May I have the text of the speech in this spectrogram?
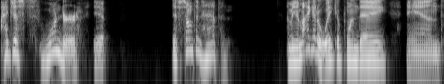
I just wonder if if something happened. I mean, am I going to wake up one day and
